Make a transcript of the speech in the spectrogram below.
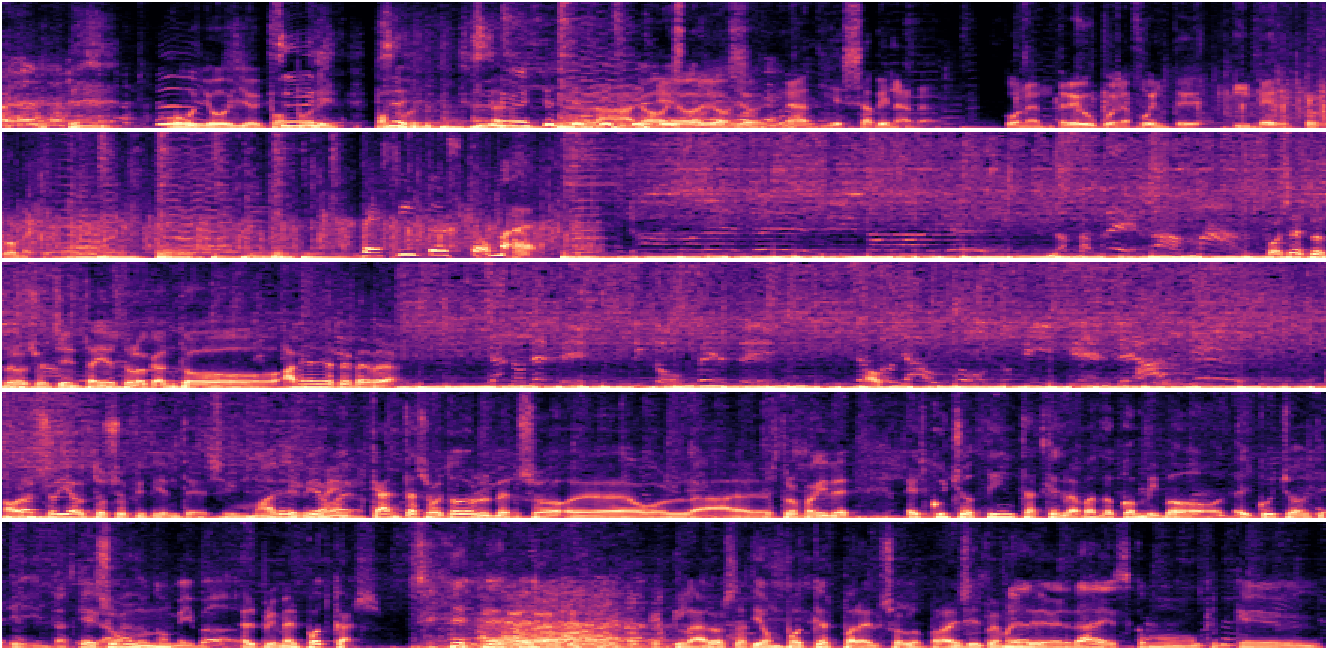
¡Uy, uy, uy! No, yo, yo, yo. Nadie sabe nada. Con Andreu Buenafuente y Berto Romero. Besitos, Tomás. Pues esto es de los 80 y esto lo canto... Ah, mira, mira, espera, espera. espera. Ahora soy autosuficiente, sí. Madre mía, Me encanta sobre todo el verso eh, o la estrofa que dice escucho cintas que he grabado con mi voz escucho Cintas que he es grabado un con mi voz. el primer podcast claro se hacía un podcast para él solo parálisis permanente de verdad, es como que, que-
